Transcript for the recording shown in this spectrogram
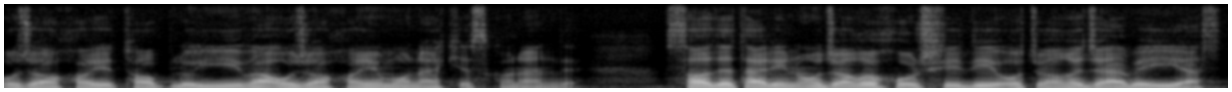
اجاقهای تابلویی و اجاقهای منعکس کننده. ساده ترین اجاق خورشیدی اجاق جعبه‌ای است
